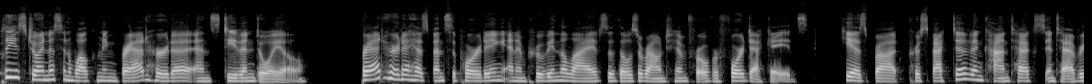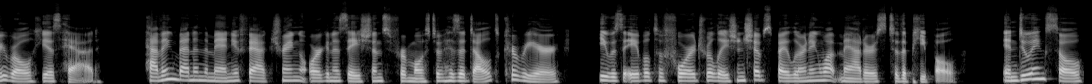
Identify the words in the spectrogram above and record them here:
Please join us in welcoming Brad Herda and Stephen Doyle. Brad Herda has been supporting and improving the lives of those around him for over four decades. He has brought perspective and context into every role he has had. Having been in the manufacturing organizations for most of his adult career, he was able to forge relationships by learning what matters to the people. In doing so,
